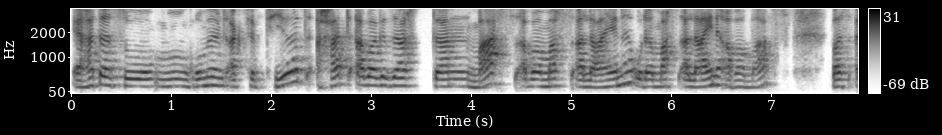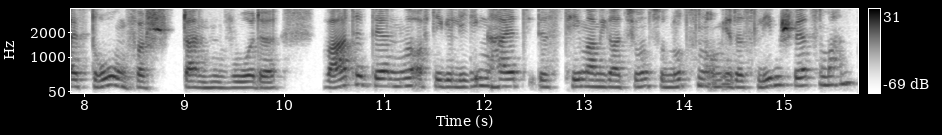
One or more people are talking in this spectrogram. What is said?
Er hat das so hm, grummelnd akzeptiert, hat aber gesagt, dann mach's, aber mach's alleine oder mach's alleine, aber mach's, was als Drohung verstanden wurde. Wartet der nur auf die Gelegenheit, das Thema Migration zu nutzen, um ihr das Leben schwer zu machen?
